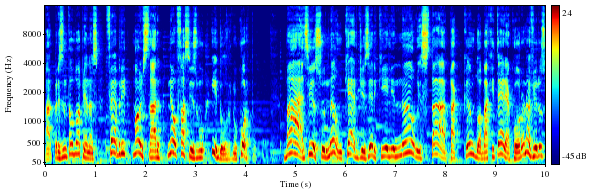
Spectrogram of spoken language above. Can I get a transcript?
apresentando apenas febre, mal-estar, neofascismo e dor no corpo. Mas isso não quer dizer que ele não está atacando a bactéria coronavírus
